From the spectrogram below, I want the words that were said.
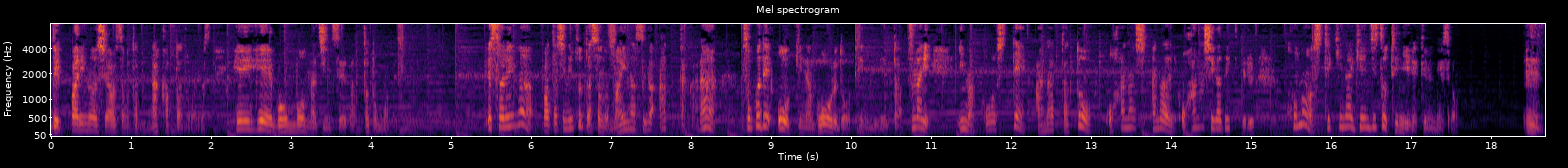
出っ張りの幸せも多分なかったと思います。平々凡々な人生だったと思うんですね。で、それが私にとってはそのマイナスがあったから、そこで大きなゴールドを手に入れた。つまり、今こうしてあなたとお話、あなたにお話ができてる、この素敵な現実を手に入れてるんですよ。うん。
